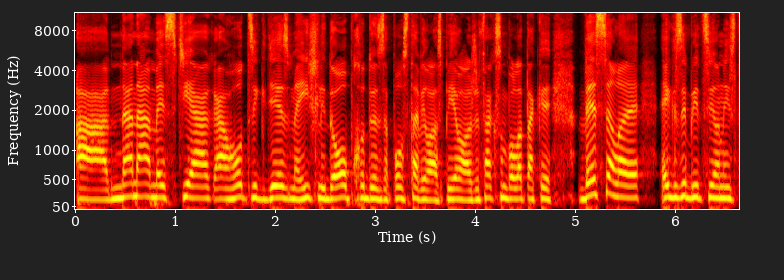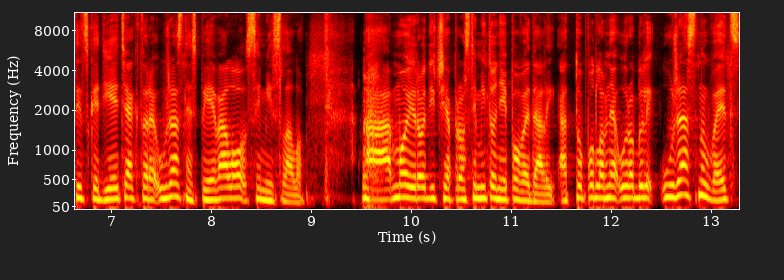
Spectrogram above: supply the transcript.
a na námestiach a hoci kde sme išli do obchodu, sa postavila a spievala, že fakt som bola také veselé, exhibicionistické dieťa, ktoré úžasne spievalo, si myslelo. A moji rodičia proste mi to nepovedali. A to podľa mňa urobili úžasnú vec,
